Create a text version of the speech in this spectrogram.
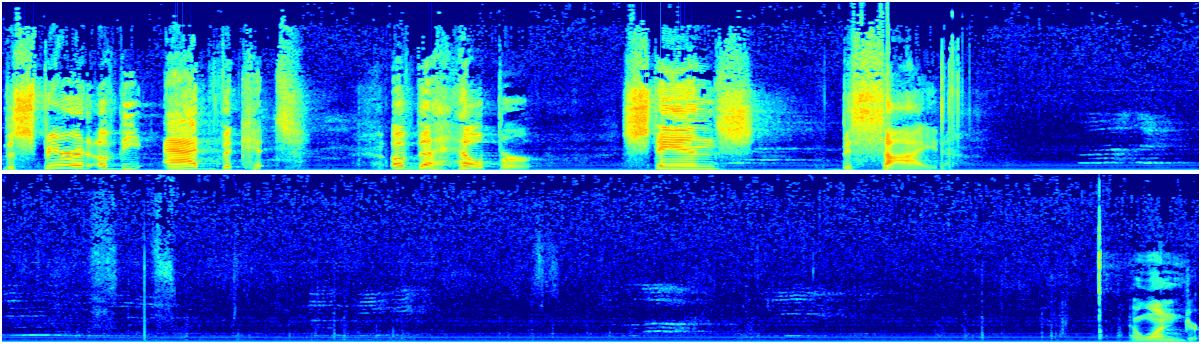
The spirit of the advocate, of the helper, stands beside. I wonder.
